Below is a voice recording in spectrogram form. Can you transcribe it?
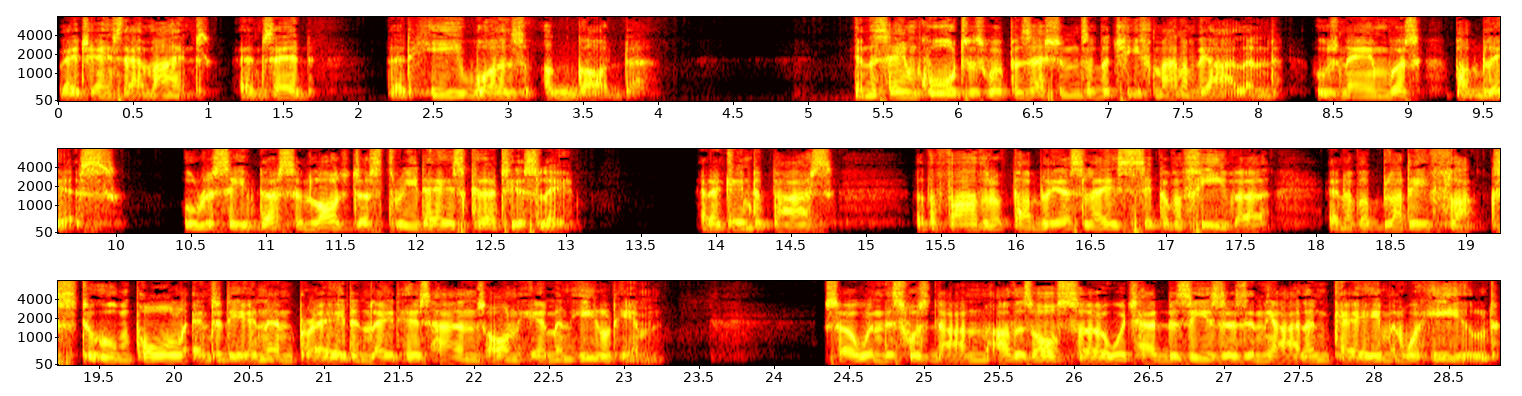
they changed their minds, and said that he was a god. In the same quarters were possessions of the chief man of the island, whose name was Publius, who received us and lodged us three days courteously. And it came to pass that the father of Publius lay sick of a fever and of a bloody flux, to whom Paul entered in and prayed and laid his hands on him and healed him. So when this was done, others also which had diseases in the island came and were healed,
